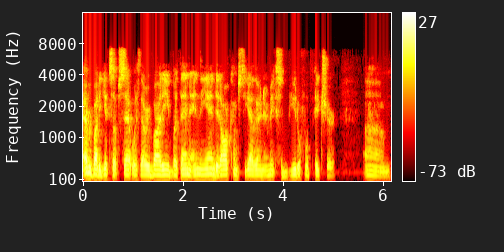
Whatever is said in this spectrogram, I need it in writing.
everybody gets upset with everybody, but then in the end, it all comes together and it makes a beautiful picture um,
